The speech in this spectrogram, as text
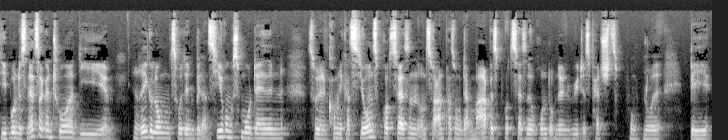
die Bundesnetzagentur die Regelungen zu den Bilanzierungsmodellen, zu den Kommunikationsprozessen und zur Anpassung der MABIS-Prozesse rund um den Redispatch 2.0 b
